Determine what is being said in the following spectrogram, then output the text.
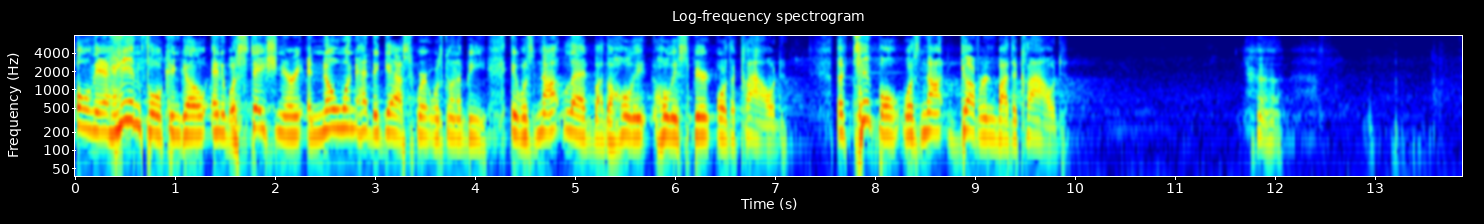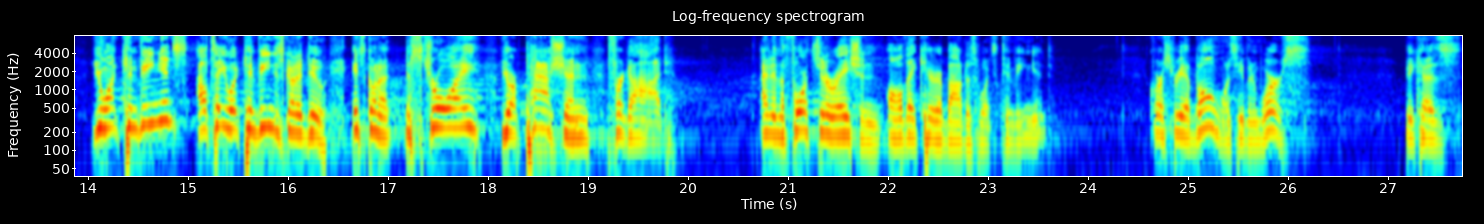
only a handful can go and it was stationary and no one had to guess where it was going to be. It was not led by the Holy, Holy Spirit or the cloud. The temple was not governed by the cloud. You want convenience? I'll tell you what convenience is going to do. It's going to destroy your passion for God. And in the fourth generation, all they care about is what's convenient. Of course, Rehoboam was even worse because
